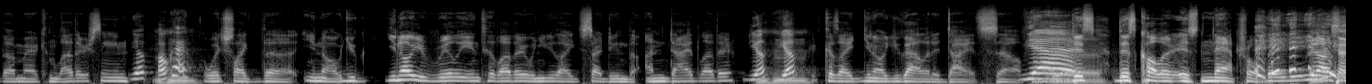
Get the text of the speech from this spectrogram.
the American leather scene, Yep. Okay. which like the you know you you know you're really into leather when you like start doing the undyed leather, Yep. Mm-hmm. Yep. because like you know you gotta let it dye itself. Yes. This this color is natural, baby. You know. You what came?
